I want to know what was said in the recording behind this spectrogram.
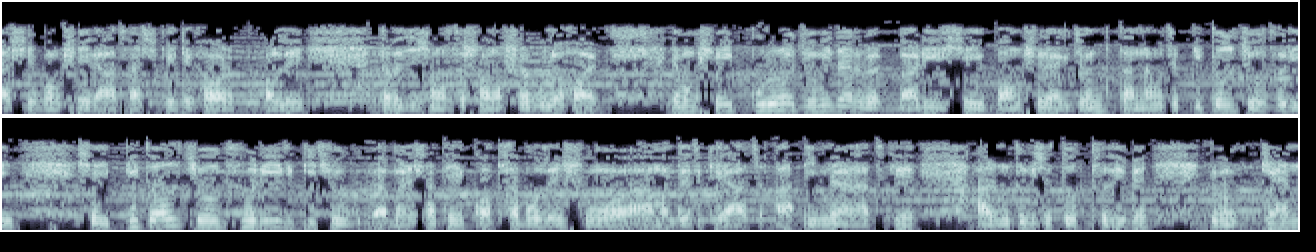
রাজহাঁস এবং সেই রাজহাঁস কেটে খাওয়ার ফলে তাদের যে সমস্ত সমস্যাগুলো হয়। এবং সেই পুরনো জমিদার বাড়ির সেই বংশের একজন তার নাম হচ্ছে পিতল চৌধুরী। সেই পিতল চৌধুরীর কিছু মানে সাথে কথা বলে সুম আমাদেরকে আজ ইমরান আজকে আর নতুন কিছু তথ্য দিবে। এবং কেন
